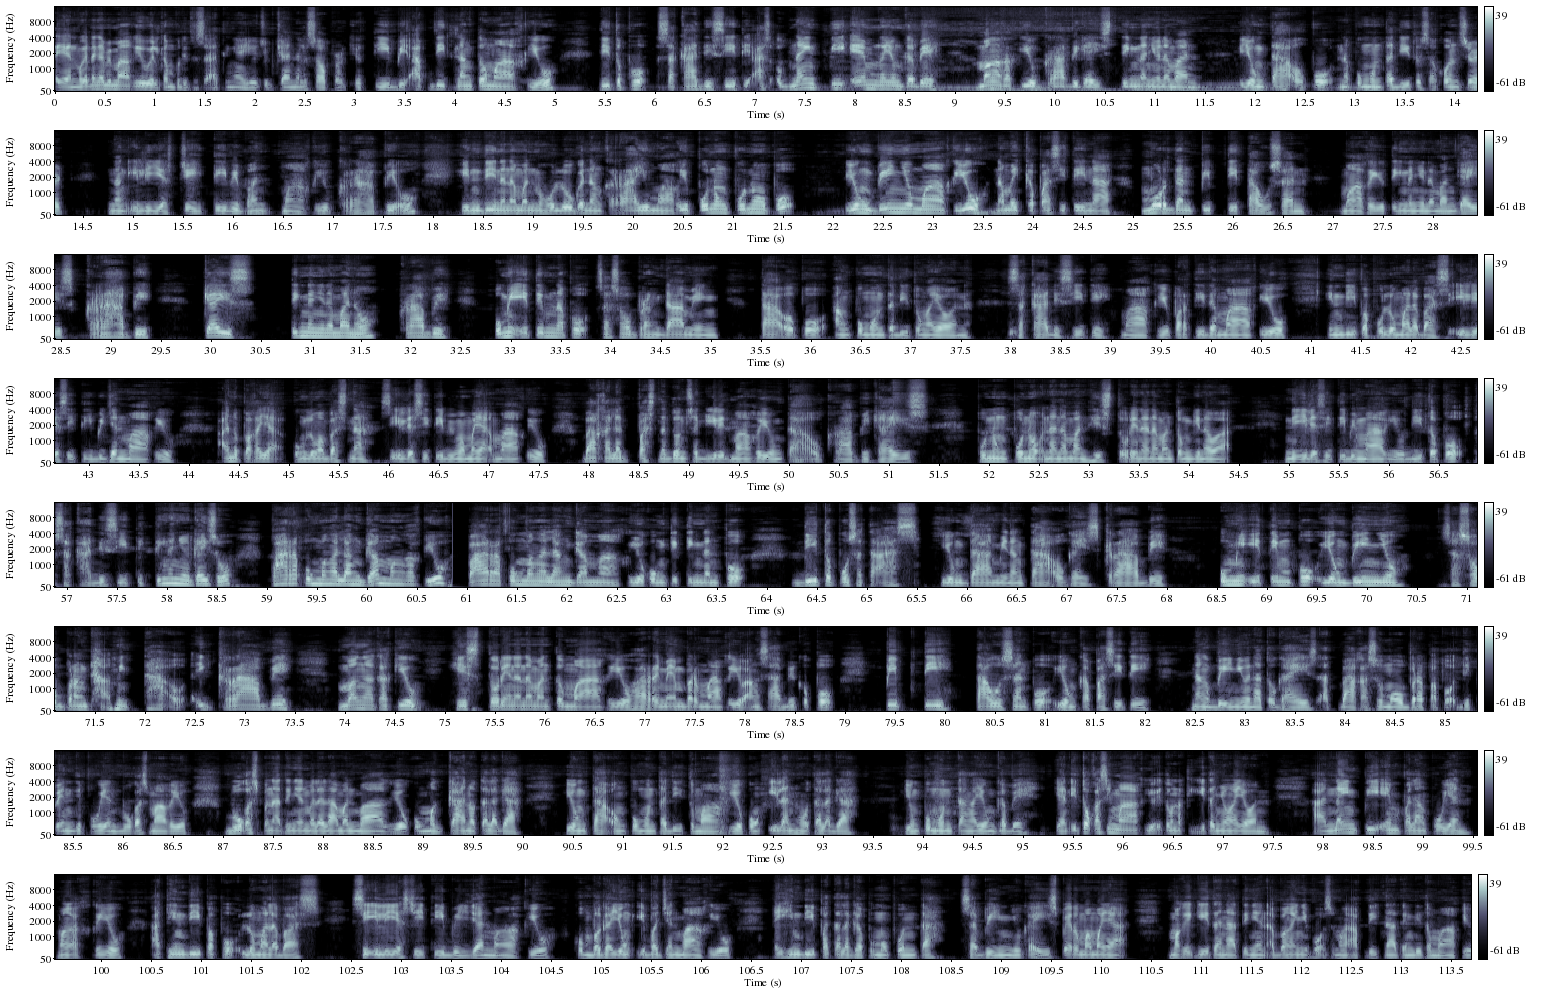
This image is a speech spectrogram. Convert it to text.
Ayan, magandang gabi mga Q. Welcome po dito sa ating uh, YouTube channel, Super Q TV. Update lang to mga Q. Dito po sa Cadiz City as of 9pm ngayong gabi. Mga ka-Q, grabe guys. Tingnan nyo naman yung tao po na pumunta dito sa concert ng Elias JTV Band. Mga Q, grabe oh. Hindi na naman mahulugan ng karayo mga Q. Punong-puno po yung venue mga Q na may capacity na more than 50,000 mga Q. Tingnan nyo naman guys. Grabe. Guys, tingnan nyo naman oh. Grabe. Umiitim na po sa sobrang daming tao po ang pumunta dito ngayon sa Cadiz City, mga Q. Partida mga Q. Hindi pa po lumalabas si Elias CTV dyan mga Q. Ano pa kaya kung lumabas na si Elias CTV mamaya mga Q? Baka lagpas na doon sa gilid mga Q yung tao. Grabe guys. Punong-puno na naman. History na naman tong ginawa ni Elias CTV mga Q dito po sa Cadiz City. Tingnan nyo guys oh. Para pong mga langgam mga Q. Para pong mga langgam mga Q. Kung titingnan po dito po sa taas yung dami ng tao guys. Grabe. Umiitim po yung binyo sa sobrang daming tao. Ay grabe. Mga ka-Q. History na naman to mga Q. Ha? Remember mga Q, ang sabi ko po, 50,000 po yung capacity ng venue na to guys. At baka sumobra pa po. Depende po yan bukas mga Q. bukas pa natin yan malalaman mga Q kung magkano talaga yung taong pumunta dito mga Q kung ilan ho talaga yung pumunta ngayong gabi. Yan. Ito kasi mga Q itong nakikita nyo ngayon. Ah, 9pm pa lang po yan mga Q. At hindi pa po lumalabas si Elias JTV dyan mga Q. Kumbaga yung iba dyan mga Q ay hindi pa talaga pumupunta sa venue guys pero mamaya makikita natin yan. Abangan nyo po sa mga update natin dito mga Q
